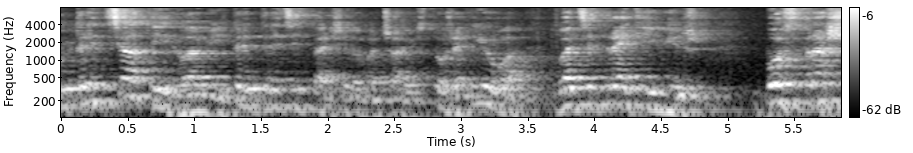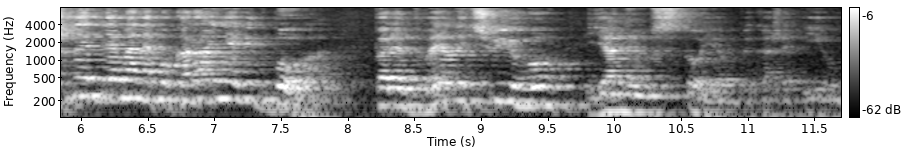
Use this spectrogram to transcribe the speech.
у 30 главі, 31 вибачаюсь, теж Іова, 23 вірш. Бо страшне для мене покарання від Бога. Перед величчю Його я не устояв би, каже Іов.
